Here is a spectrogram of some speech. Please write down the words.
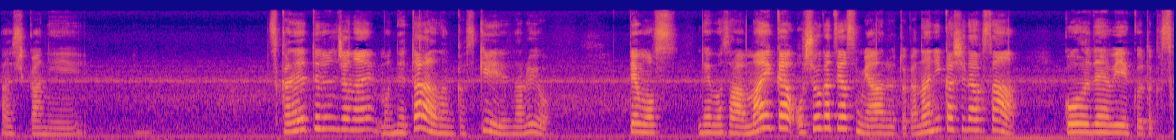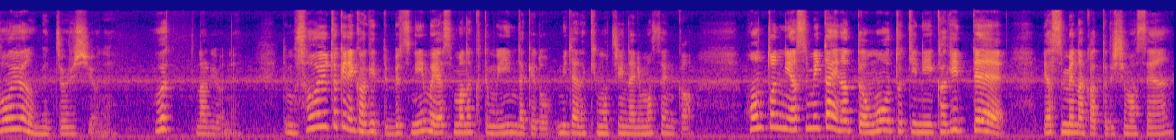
確かに。疲れてるんじゃない、まあ、寝たらなんか好きになるよ。でもでもさ毎回お正月休みあるとか何かしらさゴールデンウィークとかそういうのめっちゃ嬉しいよね。うわっってなるよね。でもそういう時に限って別に今休まなくてもいいんだけどみたいな気持ちになりませんか？本当に休みたいなって思う時に限って休めなかったりしません？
